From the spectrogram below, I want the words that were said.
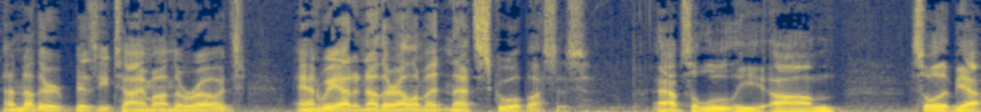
Another busy time on the roads, and we add another element, and that's school buses. Absolutely. Um, so that yeah,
